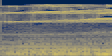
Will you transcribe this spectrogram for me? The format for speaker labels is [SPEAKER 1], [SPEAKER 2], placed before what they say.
[SPEAKER 1] Música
